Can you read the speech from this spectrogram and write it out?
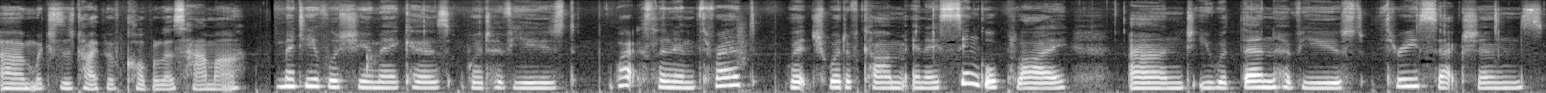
um, which is a type of cobbler's hammer. Medieval shoemakers would have used wax linen thread, which would have come in a single ply, and you would then have used three sections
